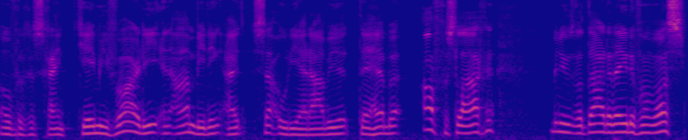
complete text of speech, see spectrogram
Overigens schijnt Jamie Vardy een aanbieding uit Saoedi-Arabië te hebben afgeslagen. Benieuwd wat daar de reden van was.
